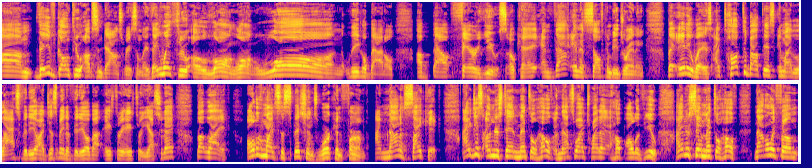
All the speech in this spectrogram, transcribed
um, they've gone through ups and downs recently. They went through a long, long, long legal battle about fair use, okay? And that in itself can be draining. But anyways, I talked about this in my last video. I just made a video about H3H3 yesterday, but like, all of my suspicions were confirmed. I'm not a psychic. I just understand mental health, and that's why I try to help all of you. I understand mental health not only from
